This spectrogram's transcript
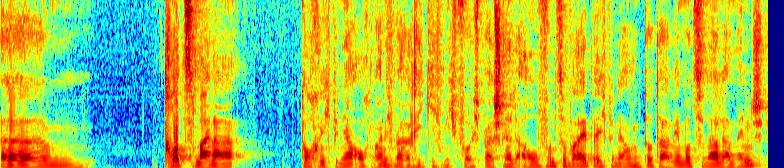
Ähm, trotz meiner, doch, ich bin ja auch manchmal, reg ich mich furchtbar schnell auf und so weiter. Ich bin ja auch ein total emotionaler Mensch.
